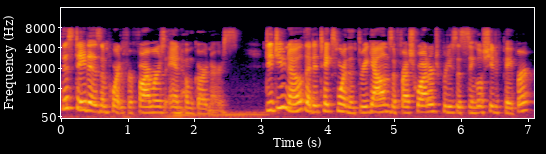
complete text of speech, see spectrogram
This data is important for farmers and home gardeners. Did you know that it takes more than three gallons of fresh water to produce a single sheet of paper?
